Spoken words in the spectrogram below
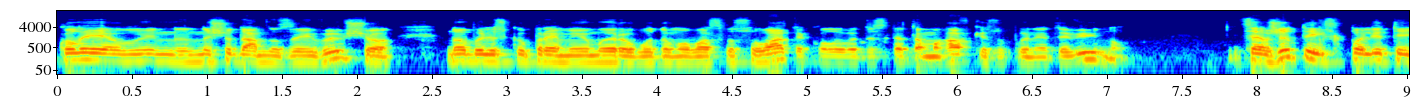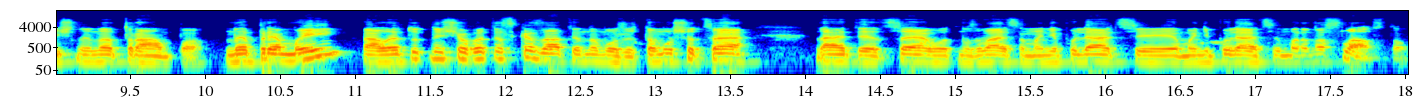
Коли він нещодавно заявив, що Нобелівську премію миру будемо вас висувати, коли ви дасте тамагавки, зупините війну. Це вже тиск політичний на Трампа. Не прямий, але тут нічого ти сказати не може, тому що це знаєте, це от називається маніпуляції, маніпуляції марнославством.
